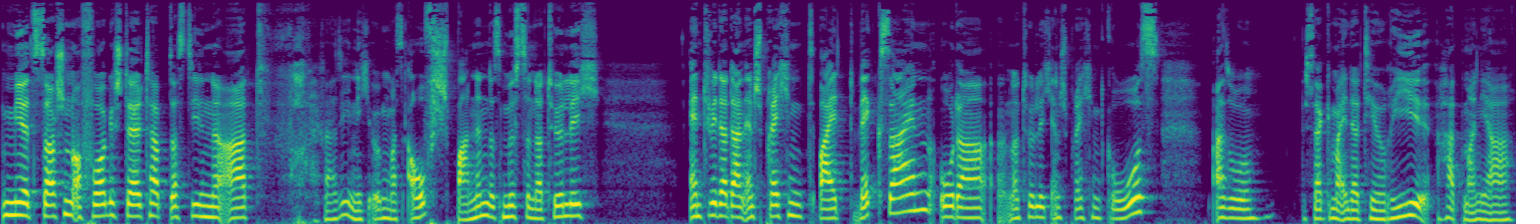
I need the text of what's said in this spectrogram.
mir jetzt da schon auch vorgestellt habe, dass die eine Art, weiß ich nicht, irgendwas aufspannen. Das müsste natürlich entweder dann entsprechend weit weg sein oder natürlich entsprechend groß. Also ich sage mal, in der Theorie hat man ja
